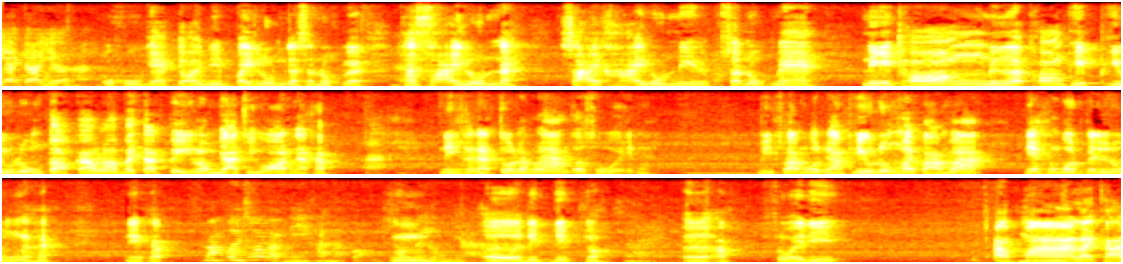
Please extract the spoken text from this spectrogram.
แยกย่อยเยอะค่ะ โอ้โหแยกย่อยนี่ไปลุ้นกันสนุกเลย ถ้าสายลุ้นนะ สายขายลุ้นนี่สนุกแน่ นี่ทองเนื้อทองทิพย์ผิวหลุงต่อเก้ารอบไม่ตัดปีกลงยาจีวรนนะครับค่ะนี่ขนาดตัวล่างๆก็สวยนะ มีความงดงามผิวลุงหมายความว่า เนี่ยข้างบนเป็นลุงนะฮะนี่ครับ บางคนชอบแบบนี้ค่ะน้าป๋องชอบแบบไม่ลงยา เออ ดิบๆเนาะใช่เออเอาสวยดีเอามารายการ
